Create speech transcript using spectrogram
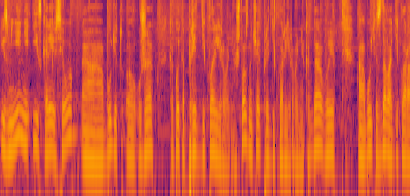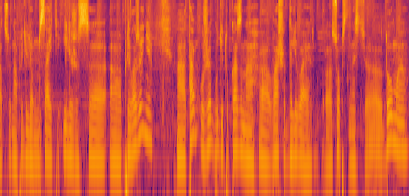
изменений и, скорее всего, а, будет а, уже какое-то преддекларирование. Что означает преддекларирование? Когда вы а, будете сдавать декларацию на определенном сайте или же с приложения, там уже будет указана ваша долевая собственность дома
